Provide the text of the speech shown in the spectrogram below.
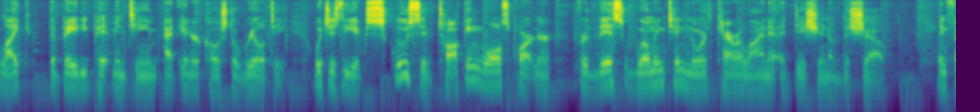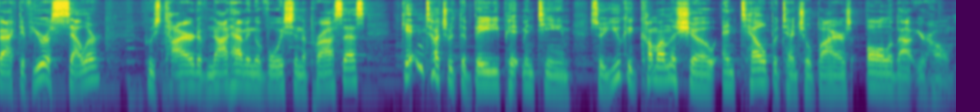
like the Beatty Pittman team at Intracoastal Realty, which is the exclusive Talking Walls partner for this Wilmington, North Carolina edition of the show. In fact, if you're a seller who's tired of not having a voice in the process, get in touch with the Beatty Pittman team so you could come on the show and tell potential buyers all about your home.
